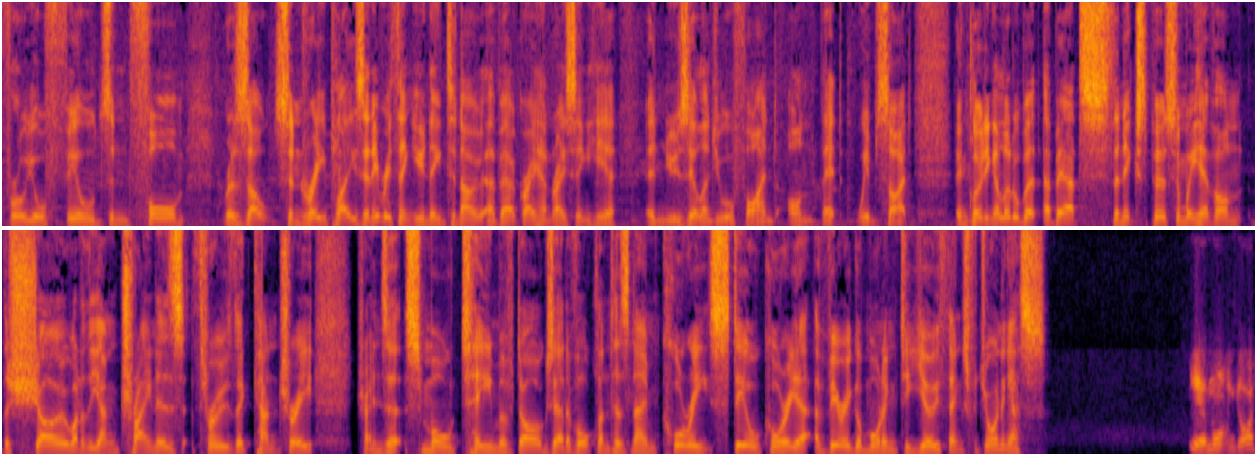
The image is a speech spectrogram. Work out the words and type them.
for all your fields and form results and replays and everything you need to know about greyhound racing here in New Zealand you will find on that website including a little bit about the next person we have on the show one of the young trainers through the country trains a small team of dogs out of Auckland. His name Corey Steele. Corey a very good morning to you. Thanks for joining us. Yeah morning guys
